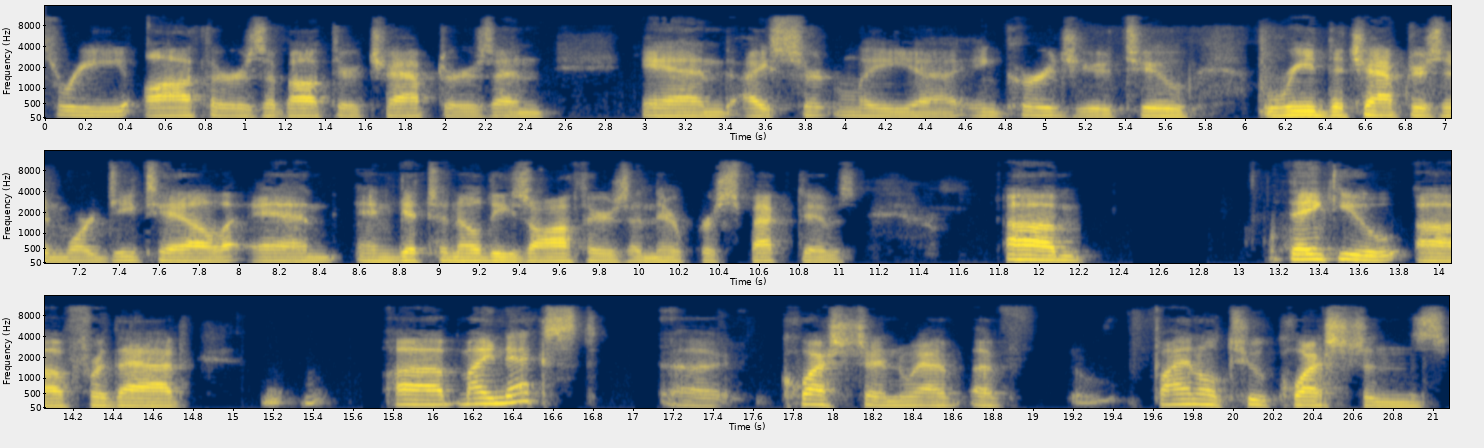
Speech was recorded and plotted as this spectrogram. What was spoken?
three authors about their chapters and and I certainly uh, encourage you to read the chapters in more detail and and get to know these authors and their perspectives. Um, thank you uh, for that. Uh, my next uh, question. We have, have final two questions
